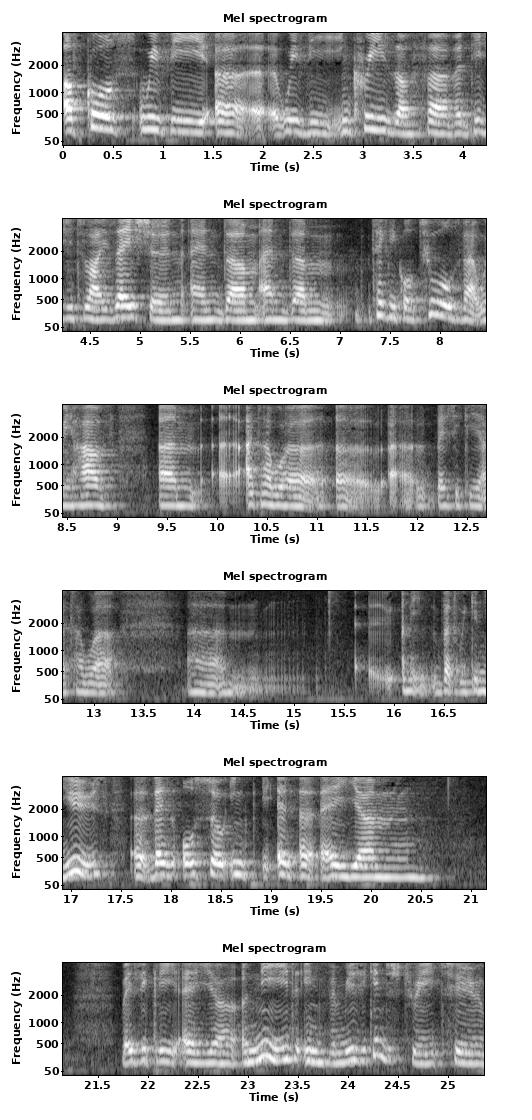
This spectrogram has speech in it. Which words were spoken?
of course, with the uh, with the increase of uh, the digitalization and um, and um, technical tools that we have um, at our uh, uh basically at our um, I mean that we can use. Uh, there's also in, a, a um, basically a, uh, a need in the music industry to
